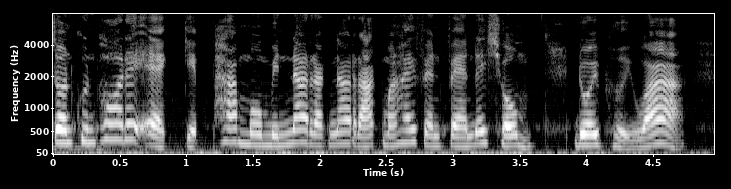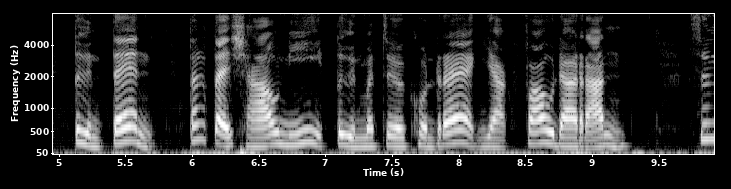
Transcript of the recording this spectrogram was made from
จนคุณพ่อได้แอบเก็บภาพโมเมนต์น่ารักน่ารักมาให้แฟนๆได้ชม โดยเผยว่า ตื่นเต้น ตั้งแต่เช้านี้ตื่นมาเจอคนแรกอยากเฝ้าดารัน ซึ่ง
